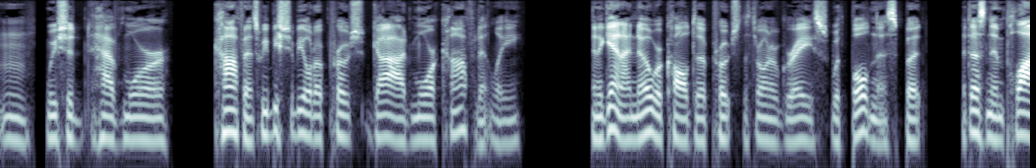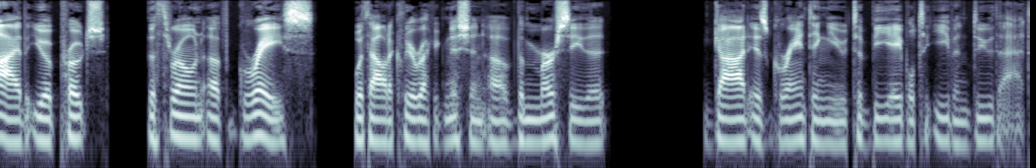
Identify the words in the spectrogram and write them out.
Mm. We should have more confidence. We should be able to approach God more confidently. And again, I know we're called to approach the throne of grace with boldness, but it doesn't imply that you approach the throne of grace without a clear recognition of the mercy that God is granting you to be able to even do that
